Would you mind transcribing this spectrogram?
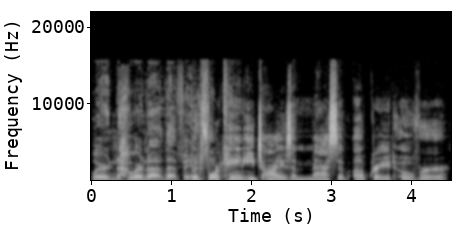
we're not we're not that fancy. But 4K in each eye is a massive upgrade over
